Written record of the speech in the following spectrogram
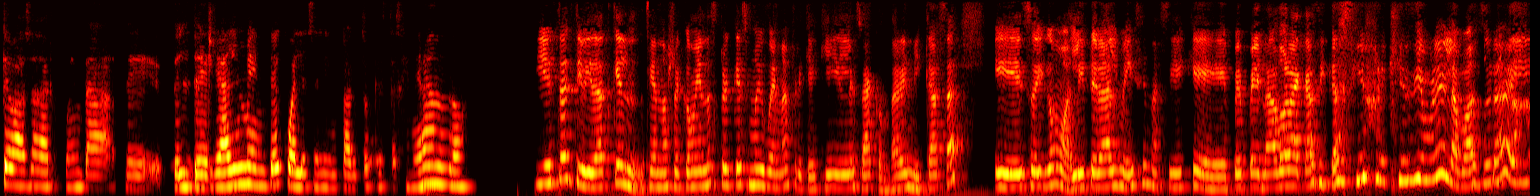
te vas a dar cuenta de, de realmente cuál es el impacto que estás generando. Y esta actividad que, que, nos recomiendas creo que es muy buena porque aquí les voy a contar en mi casa. Eh, soy como literal, me dicen así que pepenadora casi casi porque siempre la basura ahí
